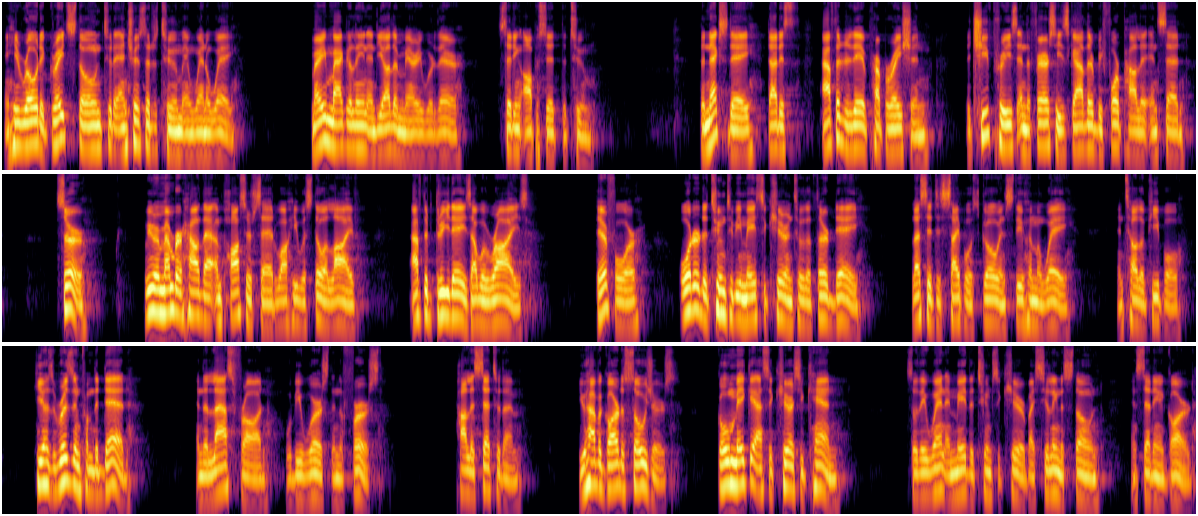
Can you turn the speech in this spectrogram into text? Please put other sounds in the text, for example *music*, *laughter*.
And he rolled a great stone to the entrance of the tomb and went away. Mary Magdalene and the other Mary were there, sitting opposite the tomb. The next day, that is, after the day of preparation, the chief priests and the Pharisees gathered before Pilate and said, Sir, we remember how that impostor said while he was still alive, After three days I will rise. Therefore, order the tomb to be made secure until the third day, lest his disciples go and steal him away and tell the people, He has risen from the dead, and the last fraud will be worse than the first. Pilate said to them, You have a guard of soldiers. Go make it as secure as you can. So they went and made the tomb secure by sealing the stone and setting a guard.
